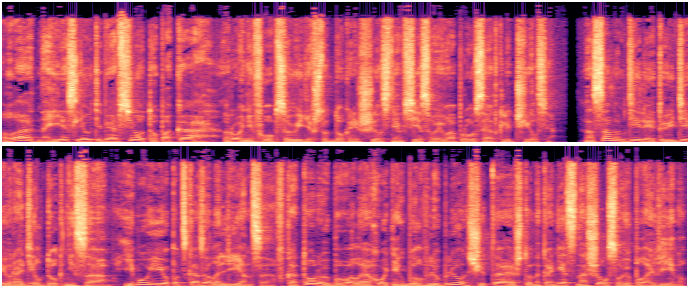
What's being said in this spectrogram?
«Ладно, если у тебя все, то пока». Ронни Фобс, увидев, что док решил с ним все свои вопросы, отключился. На самом деле эту идею родил док не сам. Ему ее подсказала Ленца, в которую бывалый охотник был влюблен, считая, что наконец нашел свою половину.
